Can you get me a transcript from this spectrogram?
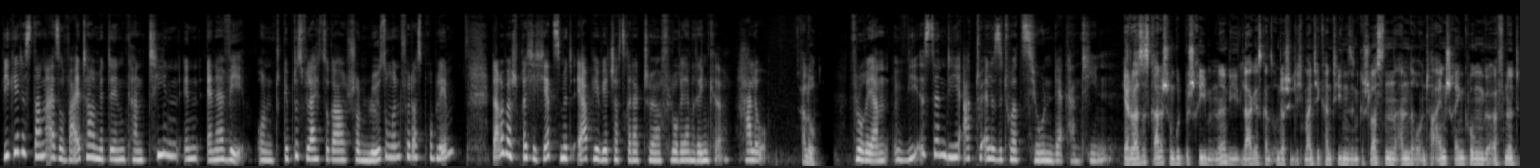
Wie geht es dann also weiter mit den Kantinen in NRW? Und gibt es vielleicht sogar schon Lösungen für das Problem? Darüber spreche ich jetzt mit RP-Wirtschaftsredakteur Florian Rinke. Hallo. Hallo. Florian, wie ist denn die aktuelle Situation der Kantinen? Ja, du hast es gerade schon gut beschrieben. Ne? Die Lage ist ganz unterschiedlich. Manche Kantinen sind geschlossen, andere unter Einschränkungen geöffnet.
